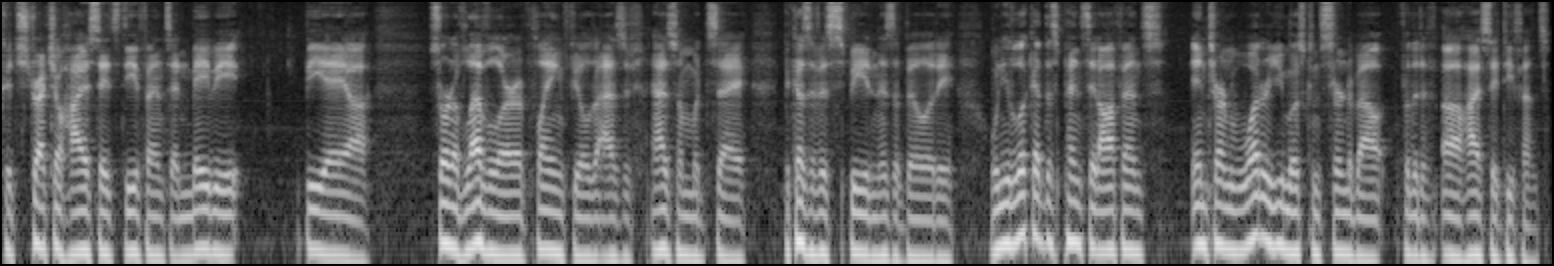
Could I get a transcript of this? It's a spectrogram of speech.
could stretch Ohio State's defense and maybe be a uh, sort of leveler of playing field, as as some would say, because of his speed and his ability. When you look at this Penn State offense, intern, what are you most concerned about for the uh, Ohio State defense?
